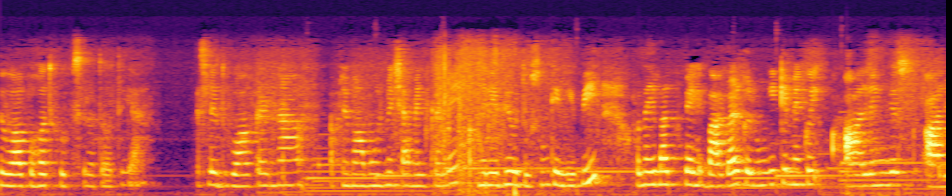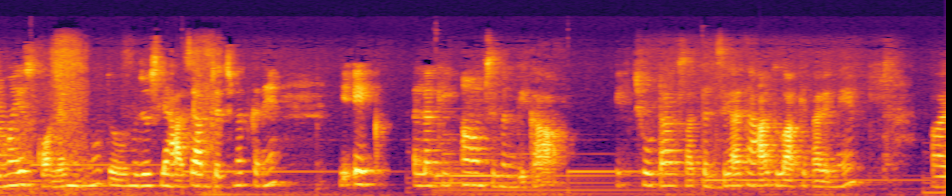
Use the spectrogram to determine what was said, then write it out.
دعا بہت خوبصورت ہوتی ہے۔ اس لیے دعا کرنا اپنے معمول میں شامل کر لیں اپنے لیے بھی اور دوسروں کے لیے بھی۔ اور میں یہ بات بار بار کروں گی کہ میں کوئی عالم یا عالمہ یا اسکالر نہیں ہوں، تو مجھے اس لحاظ سے آپ جج مت کریں۔ یہ ایک اللہ کی عام سے بندی کا ایک چھوٹا سا تجزیہ تھا دعا کے بارے میں۔ اور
